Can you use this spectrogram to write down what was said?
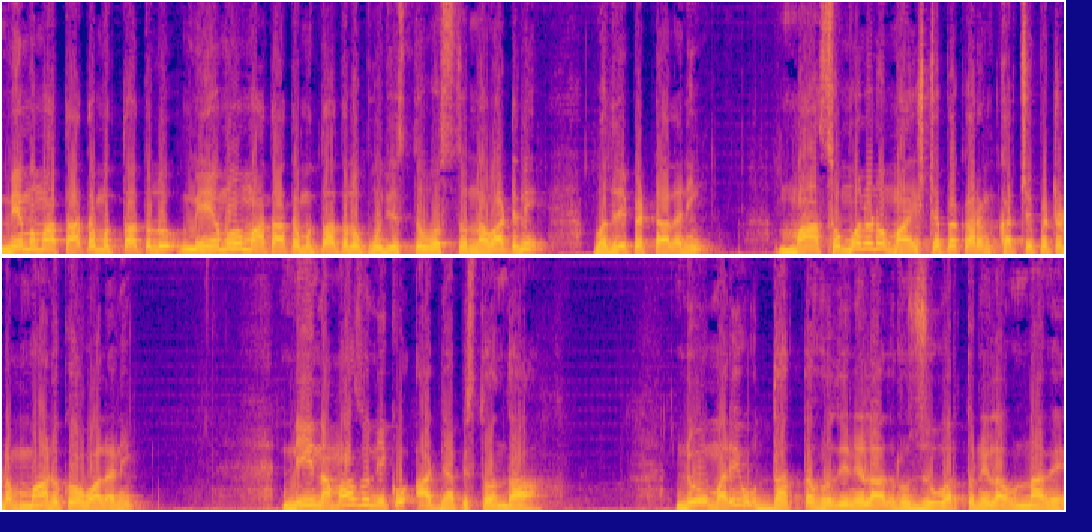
మేము మా తాత ముత్తాతలు మేము మా తాత ముత్తాతలు పూజిస్తూ వస్తున్న వాటిని వదిలిపెట్టాలని మా సొమ్ములను మా ఇష్ట ప్రకారం ఖర్చు పెట్టడం మానుకోవాలని నీ నమాజు నీకు ఆజ్ఞాపిస్తోందా? నువ్వు మరీ ఉద్దాత్త హృదయనిలా రుజువర్తునిలా ఉన్నావే.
